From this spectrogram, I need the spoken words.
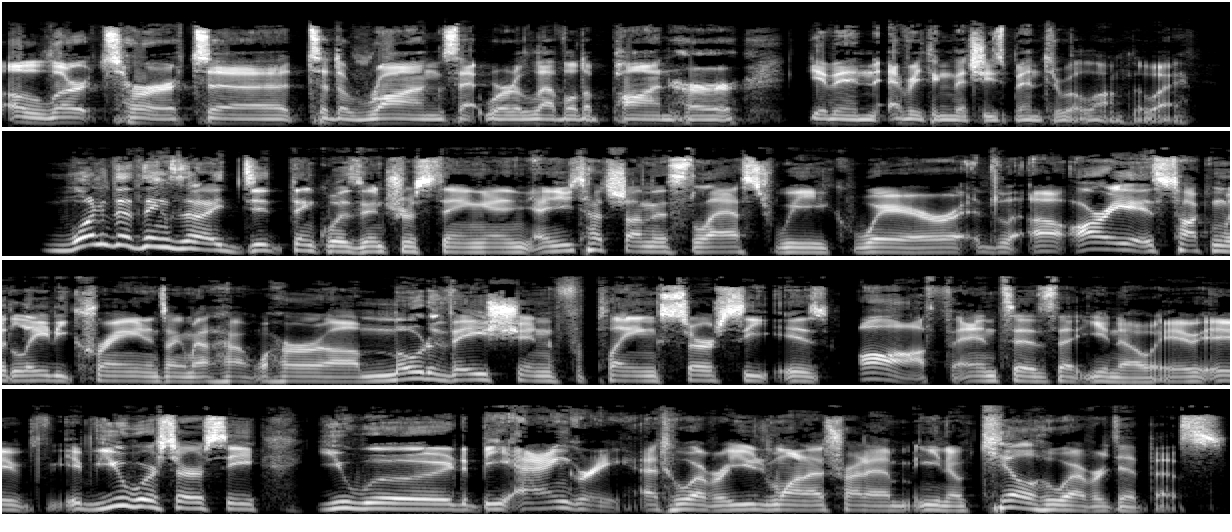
alerts her to to the wrongs that were leveled upon her given everything that she's been through along the way. One of the things that I did think was interesting, and, and you touched on this last week, where uh, Arya is talking with Lady Crane and talking about how her uh, motivation for playing Cersei is off, and says that you know if if you were Cersei, you would be angry at whoever you'd want to try to you know kill whoever did this.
